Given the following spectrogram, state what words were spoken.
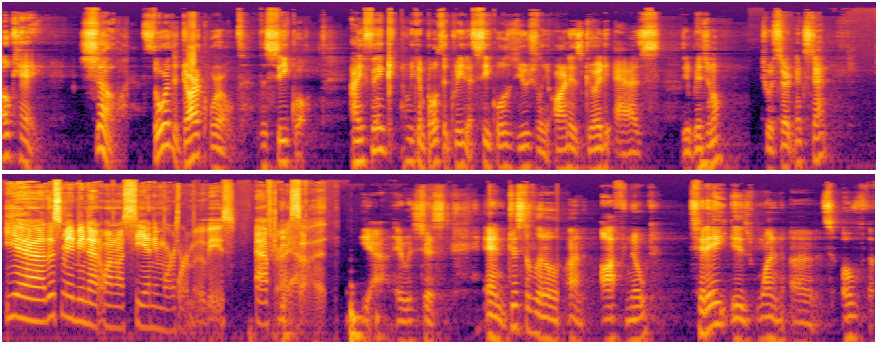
Okay, so Thor the Dark World, the sequel. I think we can both agree that sequels usually aren't as good as the original to a certain extent. Yeah, this made me not want to see any more horror movies after I saw it. Yeah, it was just, and just a little on off note. Today is one of the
